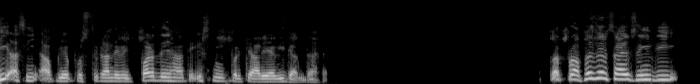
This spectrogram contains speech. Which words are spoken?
ਹੀ ਅਸੀਂ ਆਪਣੀਆਂ ਪੁਸਤਕਾਂ ਦੇ ਵਿੱਚ ਪੜ੍ਹਦੇ ਹਾਂ ਤੇ ਇਸ ਨੂੰ ਪ੍ਰਚਾਰਿਆ ਵੀ ਜਾਂਦਾ ਹੈ। ਪਰ ਪ੍ਰੋਫੈਸਰ ਸਾਹਿਬ ਸਿੰਘ ਜੀ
